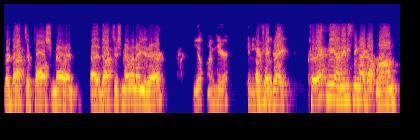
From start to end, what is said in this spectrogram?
for Dr. Paul Schmillen. Uh, Dr. Schmillen, are you there? Yep, I'm here. Can you hear okay, me? Okay, great. Correct me on anything I got wrong.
